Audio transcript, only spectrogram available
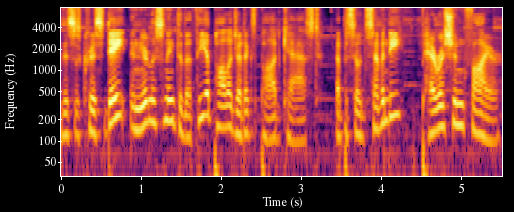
this is Chris Date, and you're listening to the Theopologetics Podcast, Episode 70 Perish in Fire.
